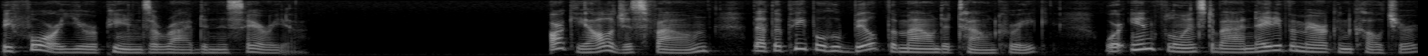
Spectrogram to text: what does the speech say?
before Europeans arrived in this area. Archaeologists found that the people who built the mound at Town Creek were influenced by a Native American culture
